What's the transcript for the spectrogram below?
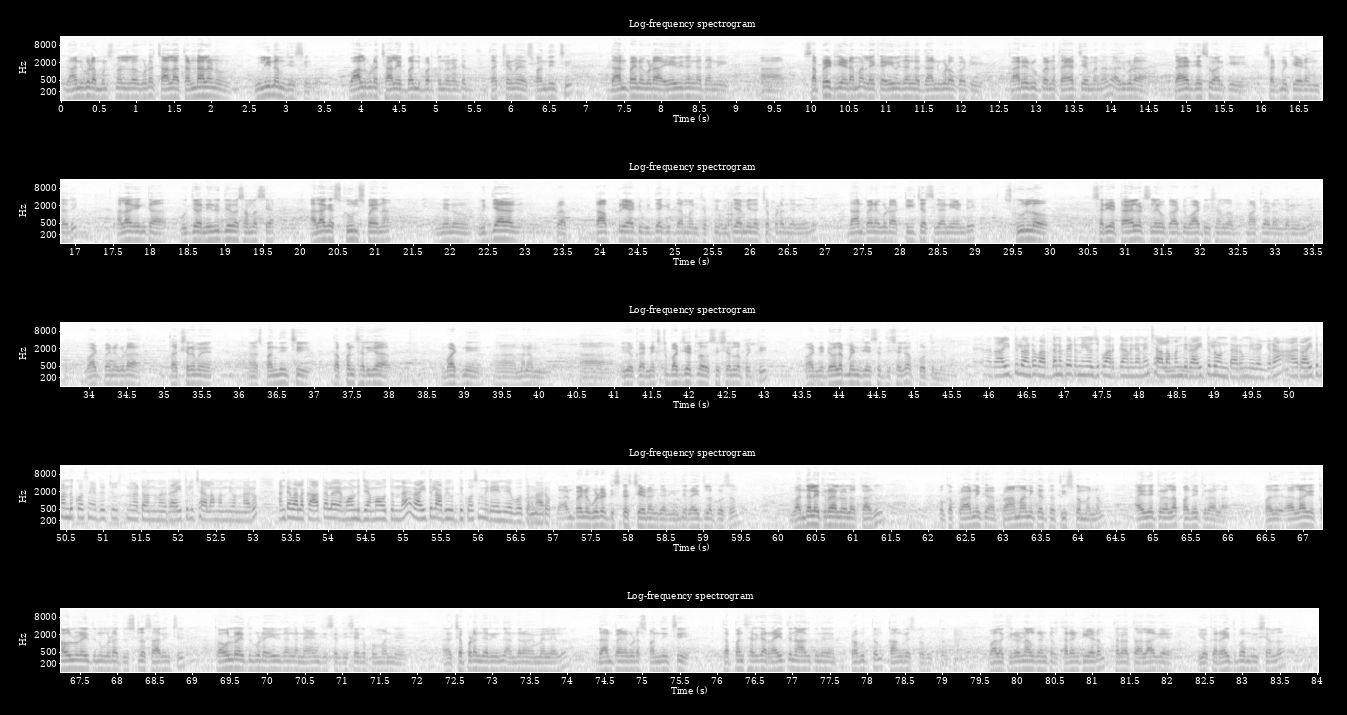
దాన్ని కూడా మున్సిపల్లో కూడా చాలా తండాలను విలీనం చేసిండ్రు. వాళ్ళు కూడా చాలా ఇబ్బంది పడుతున్నారంటే తక్షణమే స్పందించి దానిపైన కూడా ఏ విధంగా దాన్ని సపరేట్ చేయడమా లేక ఏ విధంగా దాన్ని కూడా ఒకటి కార్యరూపాన్ని తయారు చేయమన్నారు అది కూడా తయారు చేసి వారికి సబ్మిట్ చేయడం ఉంటుంది. అలాగే ఇంకా ఉద్యోగ నిరుద్యోగ సమస్య అలాగే స్కూల్స్ పైన నేను విద్యా టాప్ ప్రియారిటీ విద్యకి ఇద్దామని చెప్పి విద్య మీద చెప్పడం జరిగింది. దానిపైన కూడా టీచర్స్ కానివ్వండి స్కూల్లో సరిగా టాయిలెట్స్ లేవు కాబట్టి వాటి విషయంలో మాట్లాడడం జరిగింది. వాటిపైన కూడా తక్షణమే స్పందించి తప్పనిసరిగా వాటిని మనం ఈ యొక్క నెక్స్ట్ బడ్జెట్లో సెషన్లో పెట్టి వాటిని డెవలప్మెంట్ చేసే దిశగా పోతున్నాము రైతులు అంటే వర్ధనపేట నియోజకవర్గానగానే చాలా మంది రైతులు ఉంటారు మీ దగ్గర. ఆ రైతు బంధు కోసం ఎదురు చూస్తున్నటువంటి మంది రైతులు చాలా మంది ఉన్నారు. అంటే వాళ్ళ ఖాతాలో అమౌంట్ జమ అవుతుందా? రైతుల అభివృద్ధి కోసం మీరు ఏం చేయబోతున్నారు? దానిపైన కూడా డిస్కస్ చేయడం జరిగింది రైతుల కోసం. వందల ఎకరాలలో కాదు ఒక ప్రాణిక ప్రామాణికత తీసుకోమన్నాం. ఐదు ఎకరాల పది ఎకరాల. పది అలాగే కౌలు రైతును కూడా దృష్టిలో సారించి కౌలు రైతు కూడా ఏ విధంగా న్యాయం చేసే దిశగా పొమ్మని చెప్పడం జరిగింది అందరం ఎమ్మెల్యేలు. దానిపైన కూడా స్పందించి తప్పనిసరిగా రైతును ఆదుకునే ప్రభుత్వం కాంగ్రెస్ ప్రభుత్వం. వాళ్ళకి ఇరవై నాలుగు గంటలు కరెంట్ ఇవ్వడం తర్వాత అలాగే ఈ యొక్క రైతు బంధు విషయంలో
